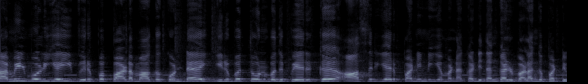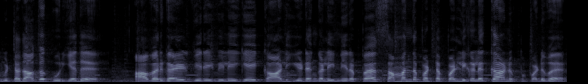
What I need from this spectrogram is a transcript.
தமிழ் மொழியை விருப்ப பாடமாக கொண்ட இருபத்தி ஒன்பது பேருக்கு ஆசிரியர் பணி நியமன கடிதங்கள் வழங்கப்பட்டு விட்டதாக கூறியது. அவர்கள் விரைவிலேயே காலி இடங்களை நிரப்ப சம்பந்தப்பட்ட பள்ளிகளுக்கு அனுப்பப்படுவர்.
